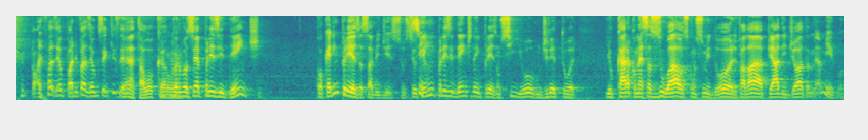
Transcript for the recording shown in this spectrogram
pode, fazer, pode fazer o que você quiser. É, tá loucão. Quando né? você é presidente, qualquer empresa sabe disso. Se eu Sim. tenho um presidente da empresa, um CEO, um diretor, e o cara começa a zoar os consumidores, falar ah, piada idiota, meu amigo,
